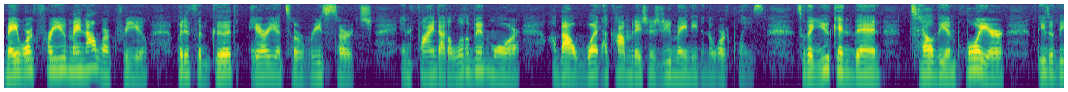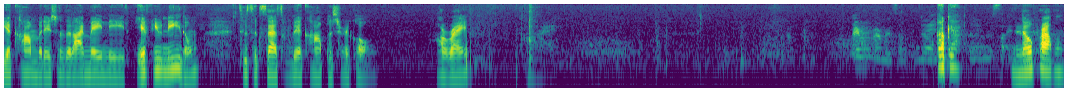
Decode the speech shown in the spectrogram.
may work for you, may not work for you, but it's a good area to research and find out a little bit more about what accommodations you may need in the workplace so that you can then tell the employer these are the accommodations that I may need if you need them to successfully accomplish your goal. All right? All right. I remember something that I Okay. put in the slide. No problem.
